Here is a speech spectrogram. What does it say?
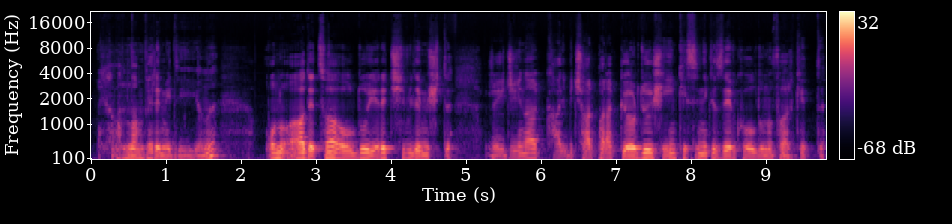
anlam veremediği yanı onu adeta olduğu yere çivilemişti. Regina kalbi çarparak gördüğü şeyin kesinlikle zevk olduğunu fark etti.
